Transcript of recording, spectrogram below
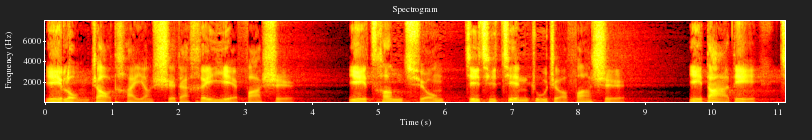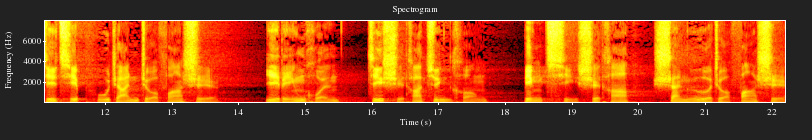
以笼罩太阳时的黑夜发誓，以苍穹及其建筑者发誓，以大地及其铺展者发誓，以灵魂即使它均衡，并启示它。善恶者发誓：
